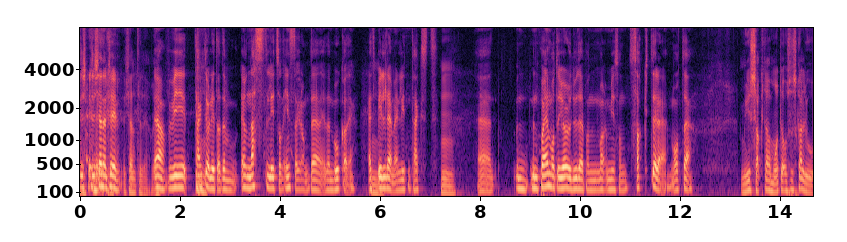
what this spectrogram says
Du, du kjenner til? Jeg kjenner til det. Ja, for vi tenkte jo litt at det er jo nesten litt sånn Instagram det, i den boka di. Et Mm. bilde med en liten tekst. Mm. Eh, men, men på en måte gjør jo du det på en mye sånn saktere måte. mye saktere måte, og så skal jo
